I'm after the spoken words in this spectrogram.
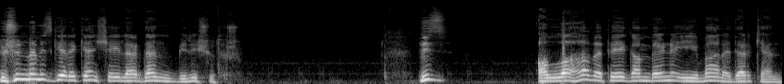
Düşünmemiz gereken şeylerden biri şudur. Biz Allah'a ve peygamberine iman ederken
